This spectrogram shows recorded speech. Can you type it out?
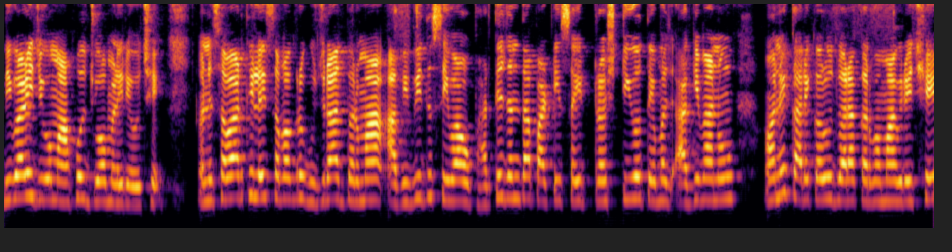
દિવાળી જેવો માહોલ જોવા મળી રહ્યો છે. અને સવારથી લઈ સમગ્ર ગુજરાતભરમાં આ વિવિધ સેવાઓ ભારતીય જનતા પાર્ટી સહિત ટ્રસ્ટીઓ તેમજ આગેવાનો અનેક કાર્યકરો દ્વારા કરવામાં આવી રહી છે.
